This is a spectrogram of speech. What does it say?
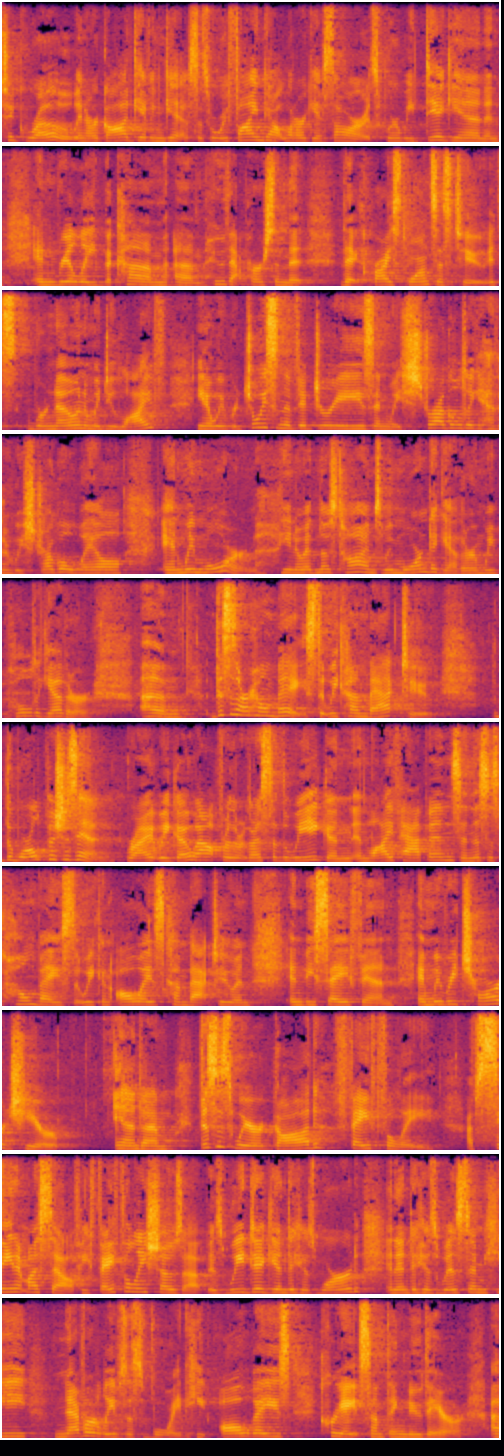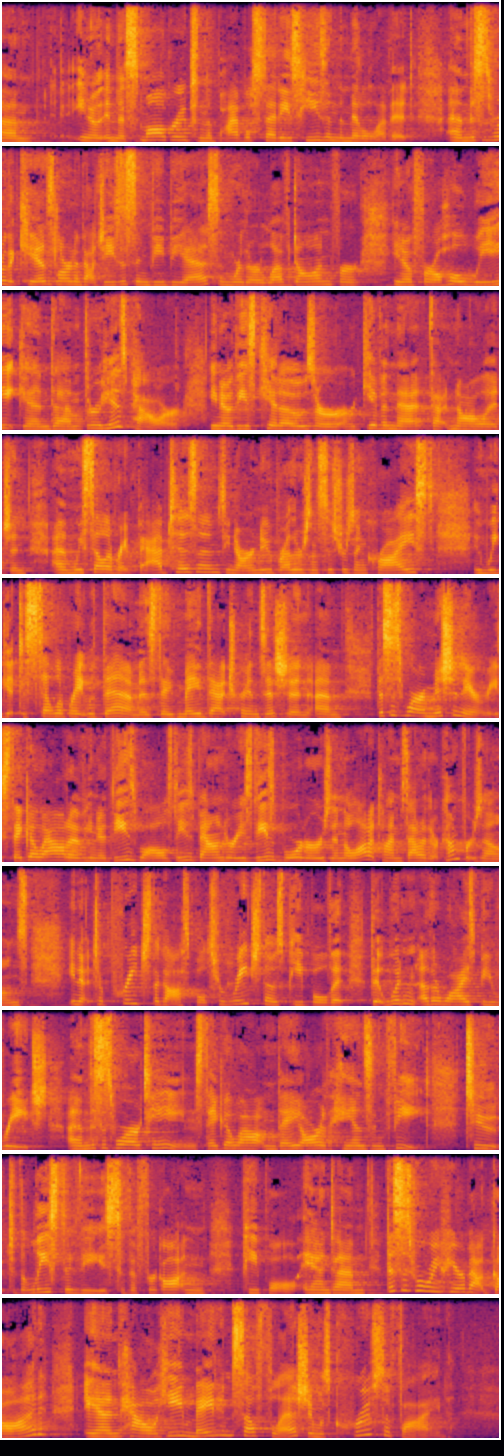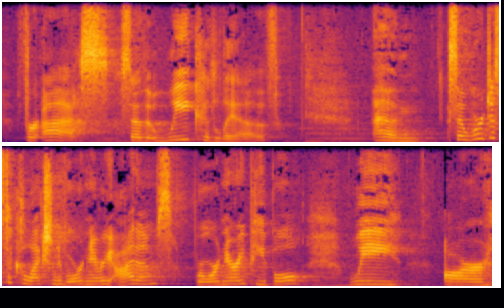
to grow in our God given gifts. It's where we find out what our gifts are. It's where we dig in and, and really become um, who that person that, that Christ wants us to. It's, we're known and we do life. You know, we rejoice in the victories and we struggle together. We struggle well and we mourn. You know, in those times we mourn together and we pull together. Um, this is our home base that we come back to the world pushes in, right? We go out for the rest of the week and, and life happens, and this is home base that we can always come back to and, and be safe in. And we recharge here. And um, this is where God faithfully, I've seen it myself, He faithfully shows up. As we dig into His Word and into His wisdom, He never leaves us void. He always creates something new there. Um, you know, in the small groups and the Bible studies, he's in the middle of it. Um, this is where the kids learn about Jesus in VBS and where they're loved on for, you know, for a whole week. And um, through his power, you know, these kiddos are, are given that, that knowledge. And um, we celebrate baptisms, you know, our new brothers and sisters in Christ, and we get to celebrate with them as they've made that transition. Um, this is where our missionaries, they go out of, you know, these walls, these boundaries, these borders, and a lot of times out of their comfort zones, you know, know, to preach the gospel, to reach those people that, that wouldn't otherwise be reached. Um, this is where our teens, they go out and they are the hands and feet to, to the least of these, to the forgotten people. And um, this is where we hear about God and how he made himself flesh and was crucified for us so that we could live. Um, so we're just a collection of ordinary items. We're ordinary people. We are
